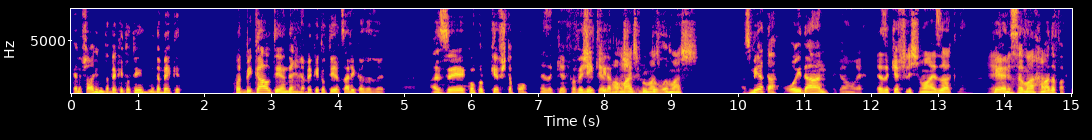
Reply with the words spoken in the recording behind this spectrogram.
כן אפשר להגיד מדבקת אותי מדבקת. מדביקה אותי אני יודע מדבקת אותי יצא לי כזה זה. אז אה, קודם כל כיף שאתה פה איזה כיף, מקווה לי שהתחיל כיף, התואר ממש ממש. ממש, אז מי אתה רועי דהן לגמרי, איזה כיף לשמוע, איזו הקדמה כן. מה דפקתי?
